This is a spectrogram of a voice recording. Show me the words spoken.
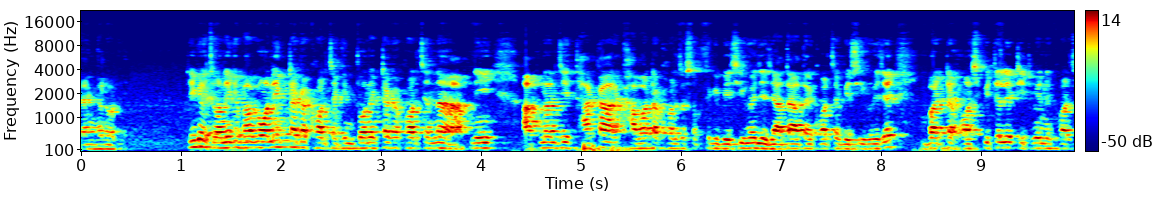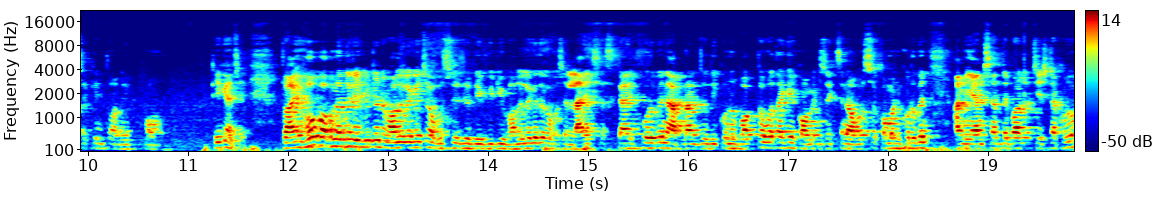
ব্যাঙ্গালোরে। ঠিক আছে? অনেকে ভাবে অনেক টাকা খরচা, কিন্তু অনেক টাকা খরচা না। আপনি, আপনার যে থাকা আর খাওয়াটা খরচা সব থেকে বেশি হয়ে যায়, যাতায়াতের খরচা বেশি হয়ে যায় বাট হসপিটালে ট্রিটমেন্টের খরচা কিন্তু অনেক কম। ঠিক আছে? তো আই হোপ আপনাদের এই ভিডিওটা ভালো লেগেছে। অবশ্যই যদি ভিডিও ভালো লেগে থাকে, অবশ্যই লাইক সাবস্ক্রাইব করবেন। আপনার যদি কোনো বক্তব্য থাকে কমেন্ট সেকশনে অবশ্যই কমেন্ট করবেন। আমি অ্যান্সার দেওয়ার চেষ্টা করব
